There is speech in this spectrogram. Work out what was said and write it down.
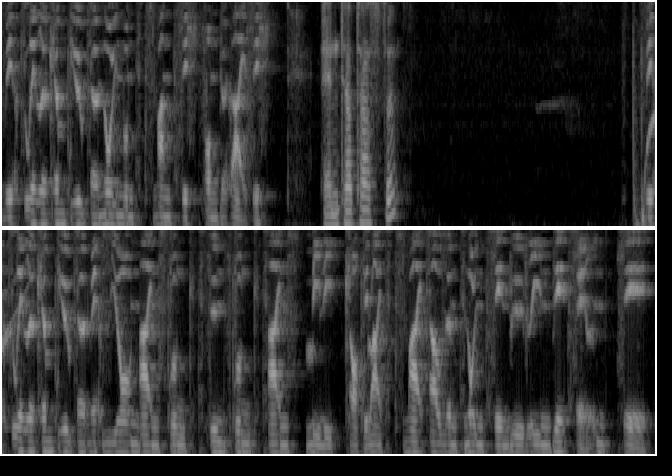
Virtuelle Computer 29 von 30. Enter-Taste. Virtuelle Computer Version 1.5.1 Milli Copyright 2019 Berlin Dezellen C.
